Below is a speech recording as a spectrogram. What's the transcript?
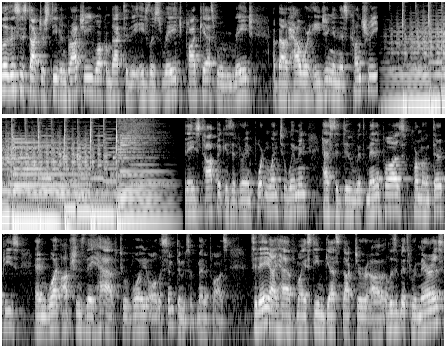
Hello, this is Dr. Stephen Bracci. Welcome back to the Ageless Rage podcast, where we rage about how we're aging in this country. Today's topic is a very important one to women, has to do with menopause, hormone therapies, and what options they have to avoid all the symptoms of menopause. Today I have my esteemed guest, Dr. Uh, Elizabeth Ramirez.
